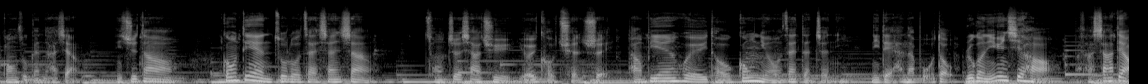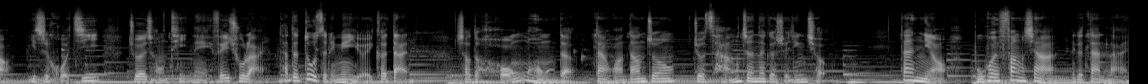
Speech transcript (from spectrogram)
公主跟他讲：“你知道，宫殿坐落在山上。”从这下去有一口泉水，旁边会有一头公牛在等着你，你得和它搏斗。如果你运气好，把它杀掉，一只火鸡就会从体内飞出来，它的肚子里面有一颗蛋，烧得红红的，蛋黄当中就藏着那个水晶球。但鸟不会放下那个蛋来，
